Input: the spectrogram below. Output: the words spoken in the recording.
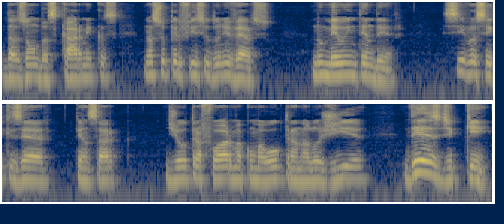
das ondas kármicas na superfície do universo, no meu entender. Se você quiser pensar de outra forma, com uma outra analogia, desde que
